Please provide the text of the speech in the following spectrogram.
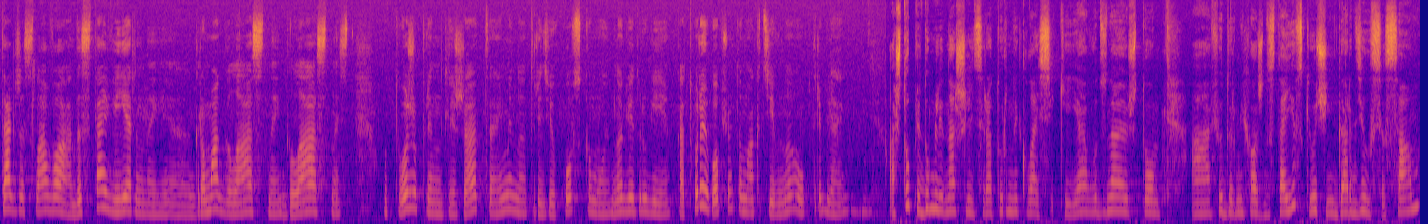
Также слова достоверные, громогласные, гласность вот тоже принадлежат именно Тредиаковскому и многие другие, которые, в общем-то, мы активно употребляем. А что придумали наши литературные классики? Я вот знаю, что а, Федор Михайлович Достоевский очень гордился сам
